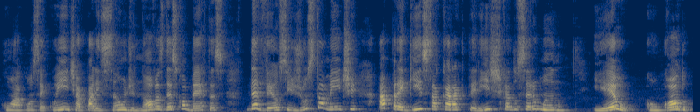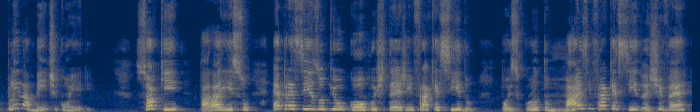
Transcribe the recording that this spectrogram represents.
com a consequente aparição de novas descobertas, deveu-se justamente à preguiça característica do ser humano, e eu concordo plenamente com ele. Só que, para isso, é preciso que o corpo esteja enfraquecido, pois quanto mais enfraquecido estiver,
